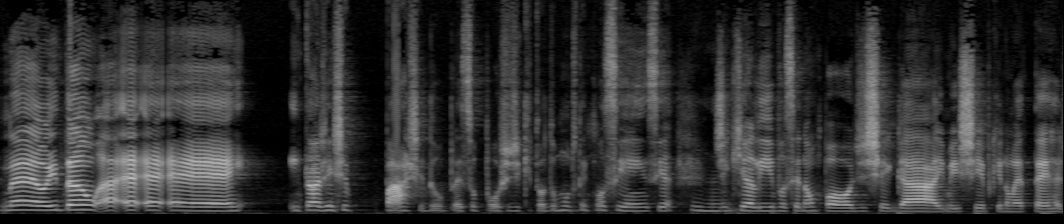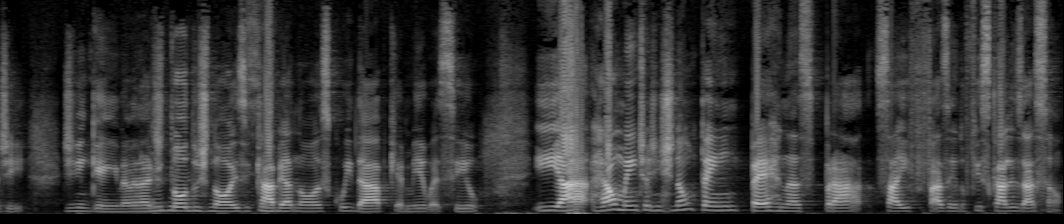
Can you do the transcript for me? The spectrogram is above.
né? Então, é, é, é, então a gente parte do pressuposto de que todo mundo tem consciência uhum. de que ali você não pode chegar e mexer porque não é terra de, de ninguém, na verdade, uhum. de todos nós e Sim. cabe a nós cuidar porque é meu, é seu. E há, realmente a gente não tem pernas para sair fazendo fiscalização.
